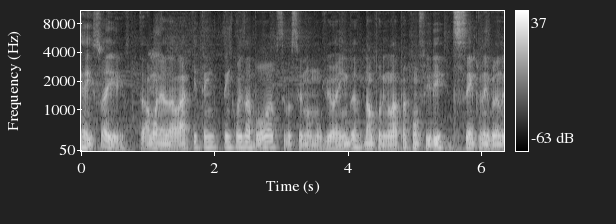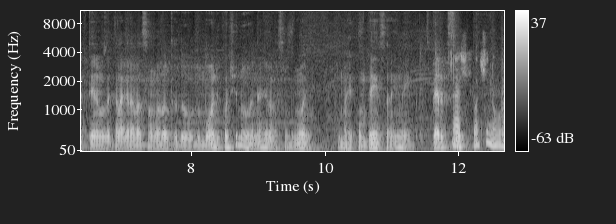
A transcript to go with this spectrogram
é isso aí. Dá uma olhada lá que tem, tem coisa boa. Se você não, não viu ainda, dá um pulinho lá para conferir. Sempre lembrando que teremos aquela gravação marota do, do molho. Continua, né? A gravação do molho. Como recompensa, nem lembro. Espero que sim. Acho que continua.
